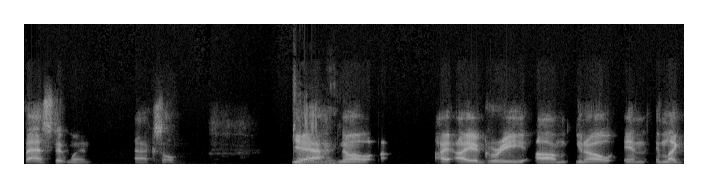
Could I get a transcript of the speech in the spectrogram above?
fast it went, Axel. Totally. Yeah, no, I, I agree. Um, you know, and and like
